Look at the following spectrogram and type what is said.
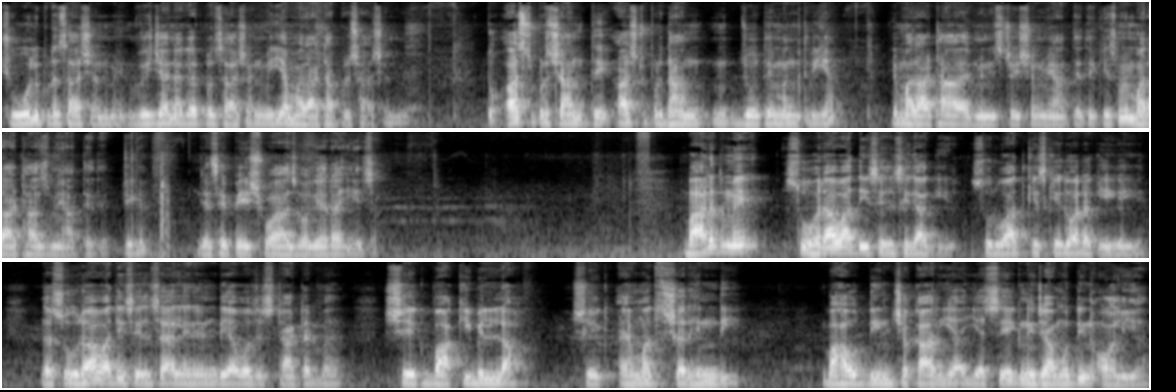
चोल प्रशासन में, विजयनगर प्रशासन में या मराठा प्रशासन में? तो अष्ट प्रशांत थे अष्ट प्रधान जो थे मंत्रियाँ ये मराठा एडमिनिस्ट्रेशन में आते थे, किसमें? मराठाज में आते थे, ठीक है? जैसे पेशवाज वगैरह, ये सब। भारत में सुहरावादी सिलसिला की शुरुआत किसके द्वारा की गई है? The Suhrawardi silsila in India was started by Sheikh Baqi Billah. Sheikh अहमद शरहिंदी, बहाउद्दीन जकारिया या शेख निजामुद्दीन औलिया।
